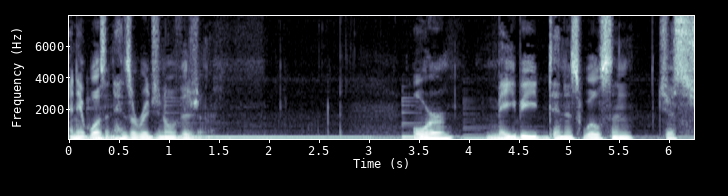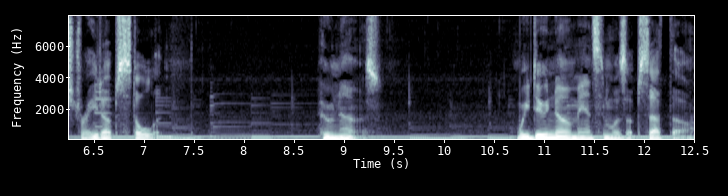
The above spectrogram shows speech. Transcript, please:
and it wasn't his original vision. Or maybe Dennis Wilson just straight up stole it. Who knows? We do know Manson was upset, though,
